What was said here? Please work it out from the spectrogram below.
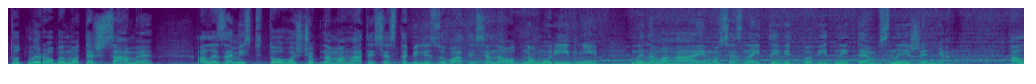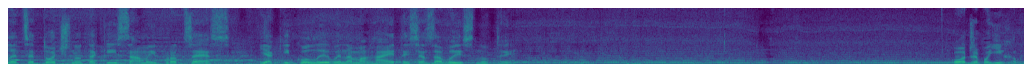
Тут ми робимо те ж саме, але замість того, щоб намагатися стабілізуватися на одному рівні, ми намагаємося знайти відповідний темп зниження. Але це точно такий самий процес, як і коли ви намагаєтеся зависнути. Отже, поїхали.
